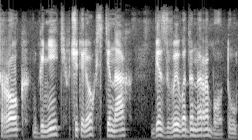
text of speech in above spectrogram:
срок гнить в четырех стенах без вывода на работу.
